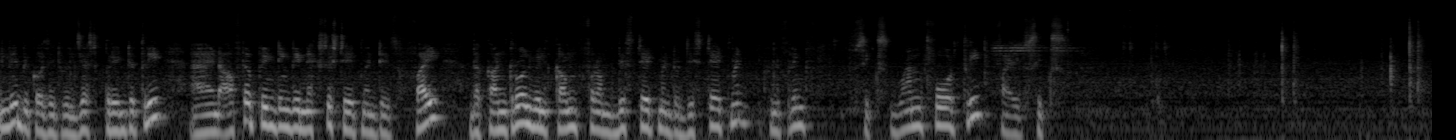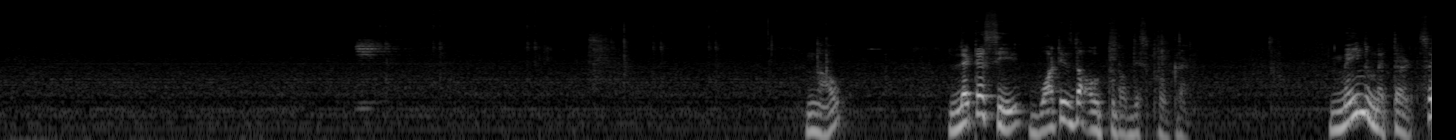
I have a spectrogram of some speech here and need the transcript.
ಇಲ್ಲಿ because it will just print 3 and after printing the next statement is 5 the control will come from this statement to this statement it will print 6 1 4 3 5 6 now let us see what is the output of this program main method so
